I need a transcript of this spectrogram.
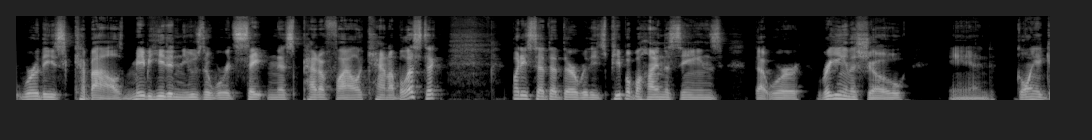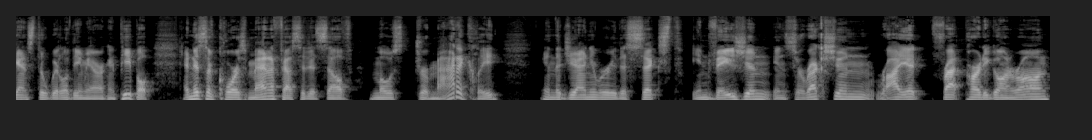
were these cabals. Maybe he didn't use the word Satanist, pedophile, cannibalistic, but he said that there were these people behind the scenes that were rigging the show and going against the will of the American people. And this, of course, manifested itself most dramatically in the January the 6th invasion, insurrection, riot, frat party gone wrong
